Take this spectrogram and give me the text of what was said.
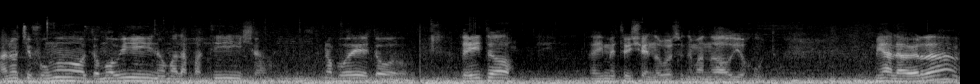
Anoche fumó, tomó vino, malas pastillas, no podés todo. Pedito, ahí me estoy yendo, por eso te mando audio justo. Mira, la verdad,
